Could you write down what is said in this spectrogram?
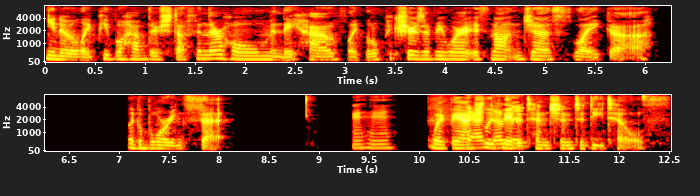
you know, like people have their stuff in their home and they have like little pictures everywhere. It's not just like uh like a boring set. Mhm. Like they actually yeah, paid attention to details.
